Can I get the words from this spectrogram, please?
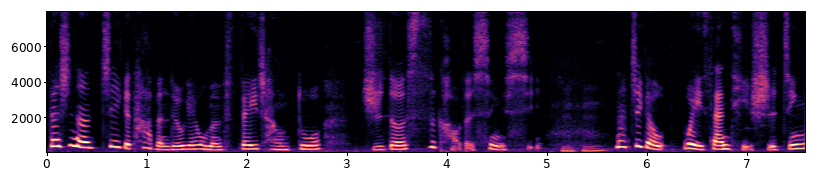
但是呢，这个拓本留给我们非常多值得思考的信息。嗯哼。那这个《魏三体石经》，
